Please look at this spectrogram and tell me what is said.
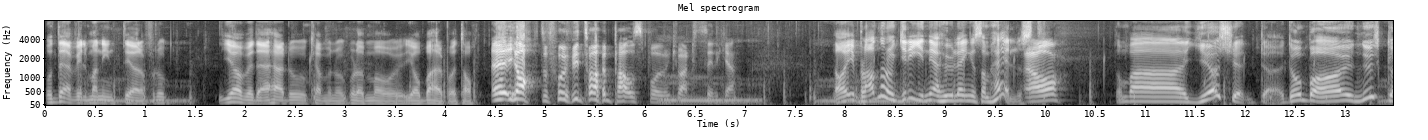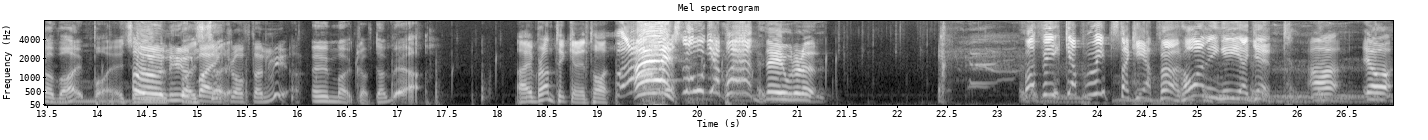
Och det vill man inte göra, för då gör vi det här, då kan vi nog glömma att jobba här på ett tag. Eh, ja, då får vi ta en paus på en kvart cirka. Ja, ibland är de griniga hur länge som helst. Ja. De bara, jag inte. De bara, nu ska vi på en En hel Minecraft-armé. En Minecraft med. Ja, ibland tycker jag det tar... Nej! slog jag på en! Det gjorde du. Vad fick jag på mitt staket för? Har han inget eget? Ja, ja,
